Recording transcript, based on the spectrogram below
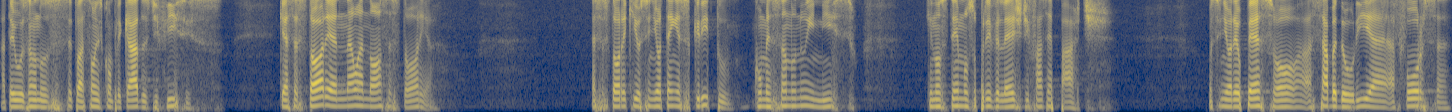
Até usando situações complicadas, difíceis, que essa história não é a nossa história. Essa história que o Senhor tem escrito, começando no início, que nós temos o privilégio de fazer parte. O Senhor, eu peço a sabedoria, a força,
